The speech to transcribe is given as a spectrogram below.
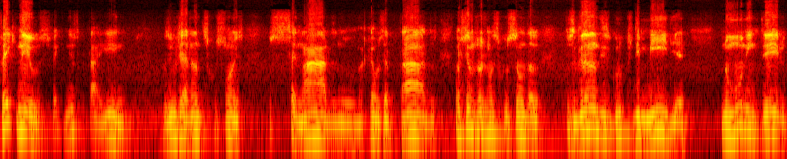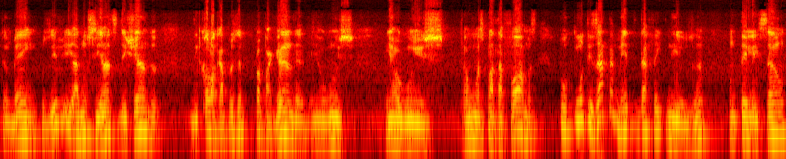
fake news. Fake news que está aí, inclusive gerando discussões no Senado, no, na Câmara dos Deputados. Nós temos hoje uma discussão do, dos grandes grupos de mídia no mundo inteiro também, inclusive anunciantes deixando de colocar, por exemplo, propaganda em alguns em alguns algumas plataformas por conta exatamente da fake news, né? Não tem eleição.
